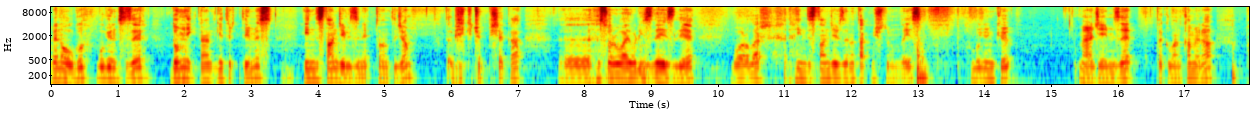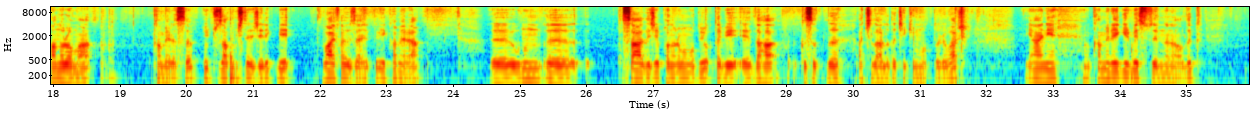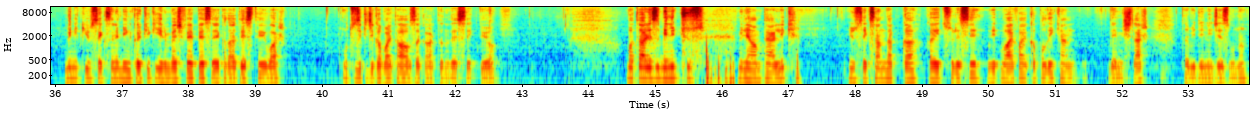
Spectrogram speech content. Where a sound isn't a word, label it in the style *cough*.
Ben Olgu. Bugün size Dominik'ten getirdiğimiz Hindistan cevizini tanıtacağım. *laughs* Tabii küçük bir şaka. Ee, Survivor izleye izleye bu aralar *laughs* Hindistan cevizlerine takmış durumdayız. Bugünkü merceğimize takılan kamera panorama kamerası. 360 derecelik bir Wi-Fi özellikli bir kamera. Ee, bunun e, sadece panorama modu yok. Tabi e, daha kısıtlı açılarla da çekim modları var. Yani kamerayı Gearbest üzerinden aldık. 1280'e 1042 25 fps'ye kadar desteği var. 32 GB hafıza kartını destekliyor. Bataryası 1300 miliamperlik. 180 dakika kayıt süresi Wi-Fi kapalıyken demişler. Tabi deneyeceğiz bunu.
